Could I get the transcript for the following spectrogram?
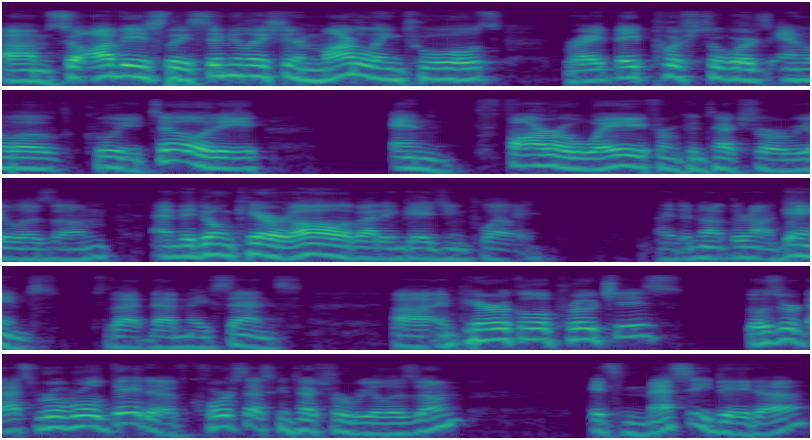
Um, so obviously, simulation and modeling tools, right? They push towards analytical utility and far away from contextual realism, and they don't care at all about engaging play. Right? They're not they're not games, so that that makes sense. Uh, empirical approaches, those are that's real world data. Of course, that's contextual realism. It's messy data.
